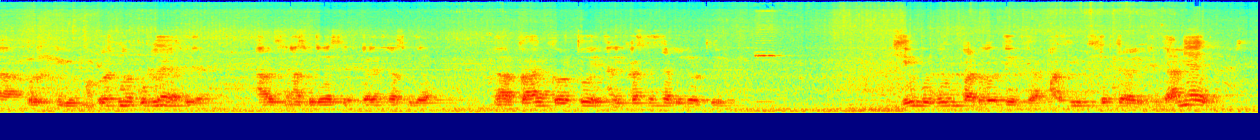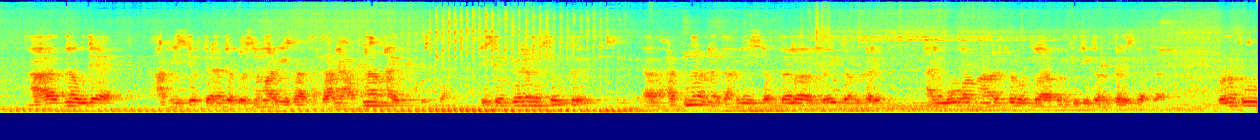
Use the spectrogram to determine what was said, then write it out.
अं, प्रश्न कुठलाही असू द्या. आरक्षण असू द्या शेतकऱ्यांचा असू द्या. अं, काय करतोय आणि कशासाठी लढतोय? हे बघून पाठवत देत माझी आम्ही आहेत आज ना उद्या आम्ही शेतकऱ्यांचा प्रश्न मार्गी काढतात आम्ही हटणार नाही ते शेतकऱ्याला शेतकरी हटणार नाहीत आम्ही शब्दाला लय कण करेल आणि हो, मोबा महाराष्ट्र बघतो आपण किती कण करेल परंतु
